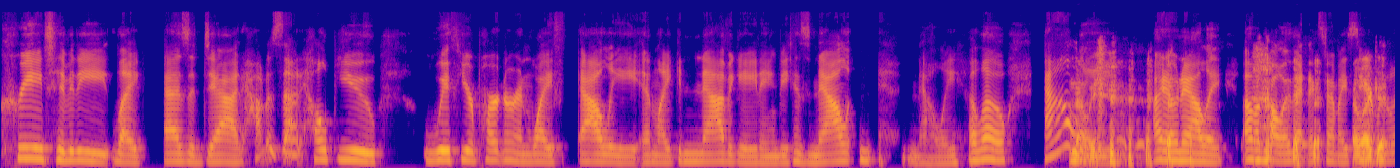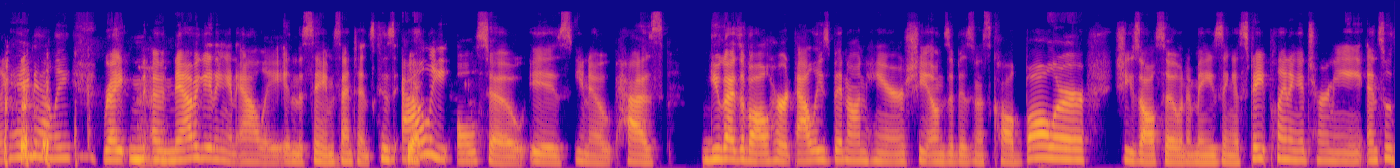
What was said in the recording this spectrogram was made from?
creativity like as a dad. How does that help you with your partner and wife Allie and like navigating because now Nally, hello, Allie. I know Nally. I'm gonna call her that next time I see I like her. Like, hey Nally, right? N- uh, navigating an Allie in the same sentence because Allie also is, you know, has you guys have all heard Allie's been on here. She owns a business called Baller. She's also an amazing estate planning attorney. And so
